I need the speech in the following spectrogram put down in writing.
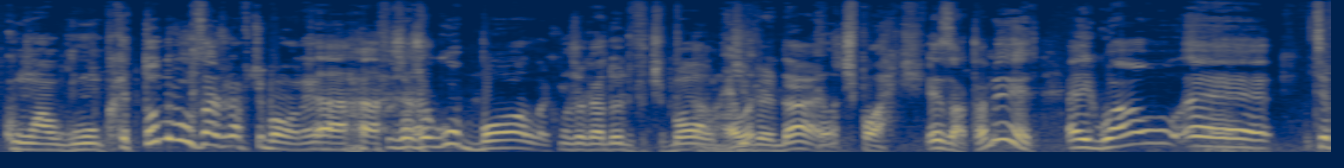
com algum. Porque todo mundo sabe jogar futebol, né? Aham. Você já jogou bola com um jogador de futebol, Não, é de outro- verdade? É outro esporte. Exatamente. É igual. é, Você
